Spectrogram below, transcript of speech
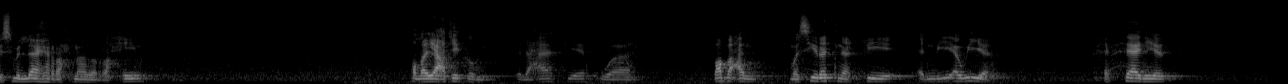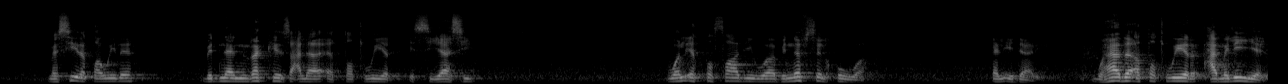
بسم الله الرحمن الرحيم. الله يعطيكم العافية وطبعا مسيرتنا في المئوية الثانية مسيرة طويلة. بدنا نركز على التطوير السياسي والاقتصادي وبنفس القوة الإداري. وهذا التطوير عملية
